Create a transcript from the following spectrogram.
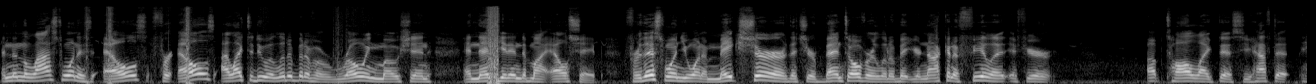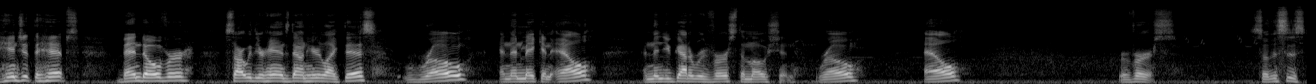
And then the last one is L's. For L's, I like to do a little bit of a rowing motion and then get into my L shape. For this one, you wanna make sure that you're bent over a little bit. You're not gonna feel it if you're up tall like this. You have to hinge at the hips, bend over, start with your hands down here like this, row, and then make an L and then you've got to reverse the motion. Row, L, reverse. So this is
